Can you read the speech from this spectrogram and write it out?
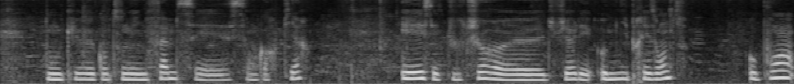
Donc euh, quand on est une femme, c'est encore pire. Et cette culture euh, du viol est omniprésente, au point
